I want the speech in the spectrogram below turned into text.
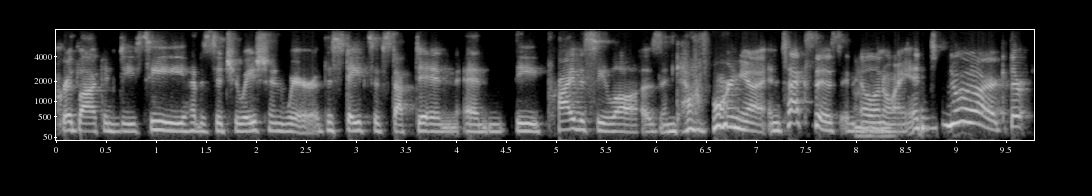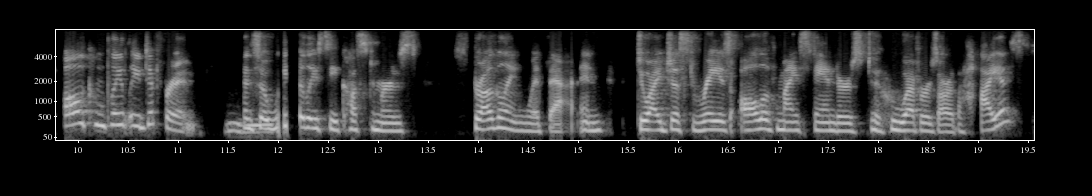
gridlock in DC, have a situation where the states have stepped in and the privacy laws in California and Texas and mm-hmm. Illinois and New York, they're all completely different. Mm-hmm. And so mm-hmm. we really see customers struggling with that. And do I just raise all of my standards to whoever's are the highest?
